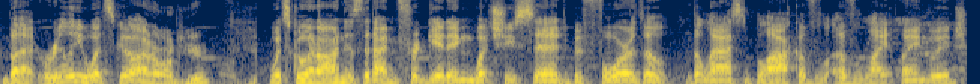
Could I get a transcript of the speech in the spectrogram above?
But really, what's going on here? What's going on is that I'm forgetting what she said before the the last block of of light language.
